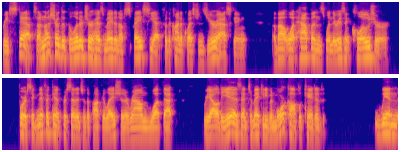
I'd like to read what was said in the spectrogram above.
three steps. I'm not sure that the literature has made enough space yet for the kind of questions you're asking about what happens when there isn't closure for a significant percentage of the population around what that reality is and to make it even more complicated when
